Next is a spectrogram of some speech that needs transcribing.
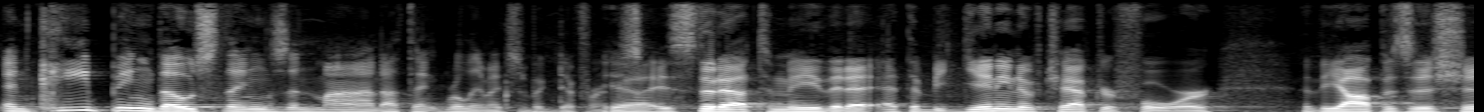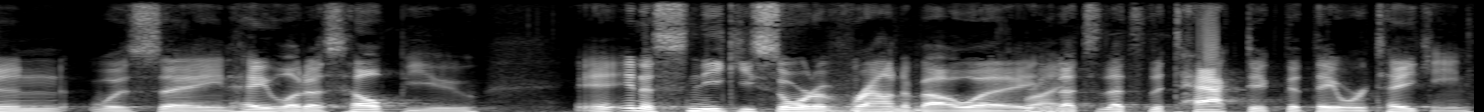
And keeping those things in mind, I think, really makes a big difference. Yeah, it stood out to me that at the beginning of chapter 4, the opposition was saying, "Hey, let us help you," in a sneaky sort of roundabout way. Right. That's that's the tactic that they were taking.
